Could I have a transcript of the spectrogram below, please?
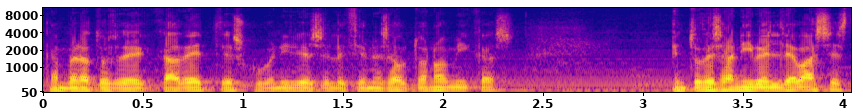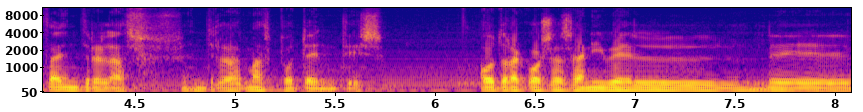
campeonatos de cadetes, juveniles, selecciones autonómicas. Entonces a nivel de base está entre las, entre las más potentes. Otra cosa es a nivel de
